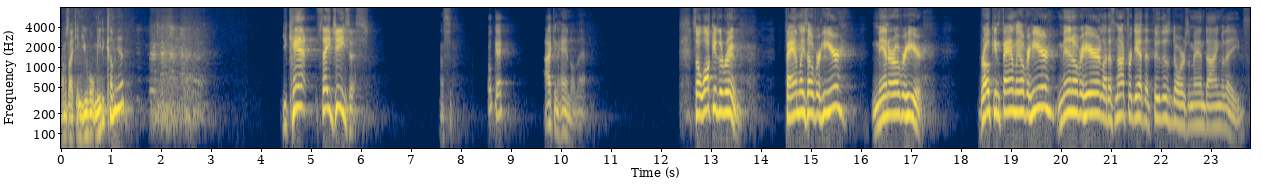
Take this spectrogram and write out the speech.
I was like, and you want me to come in? you can't say Jesus. I said, okay, I can handle that. So I walk into the room. Families over here, men are over here. Broken family over here, men over here. Let us not forget that through those doors, a man dying with AIDS.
